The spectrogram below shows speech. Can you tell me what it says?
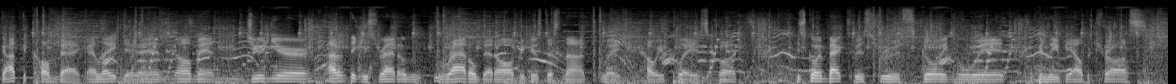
got the comeback. I like it. And oh man, Junior, I don't think he's rattled rattled at all because that's not like how he plays, but he's going back to his roots, going with I believe the Albatross.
